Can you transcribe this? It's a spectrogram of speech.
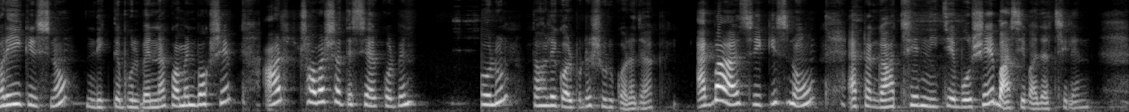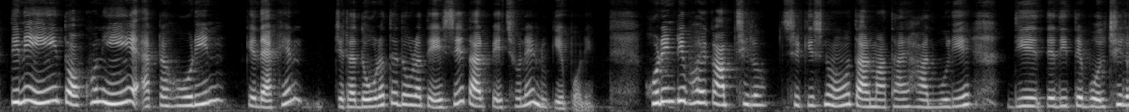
হরে কৃষ্ণ, লিখতে ভুলবেন না কমেন্ট বক্সে। আর সবার সাথে শেয়ার করবেন। বলুন তাহলে গল্পটা শুরু করা যাক। একবার শ্রীকৃষ্ণ একটা গাছের নিচে বসে বাঁশি বাজাচ্ছিলেন। তিনি তখনই একটা হরিণকে দেখেন, যেটা দৌড়াতে দৌড়াতে এসে তার পেছনে লুকিয়ে পড়ে। হরিণটি ভয়ে কাঁপছিল। শ্রীকৃষ্ণ তার মাথায় হাত বুলিয়ে দিতে দিতে বলছিল,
